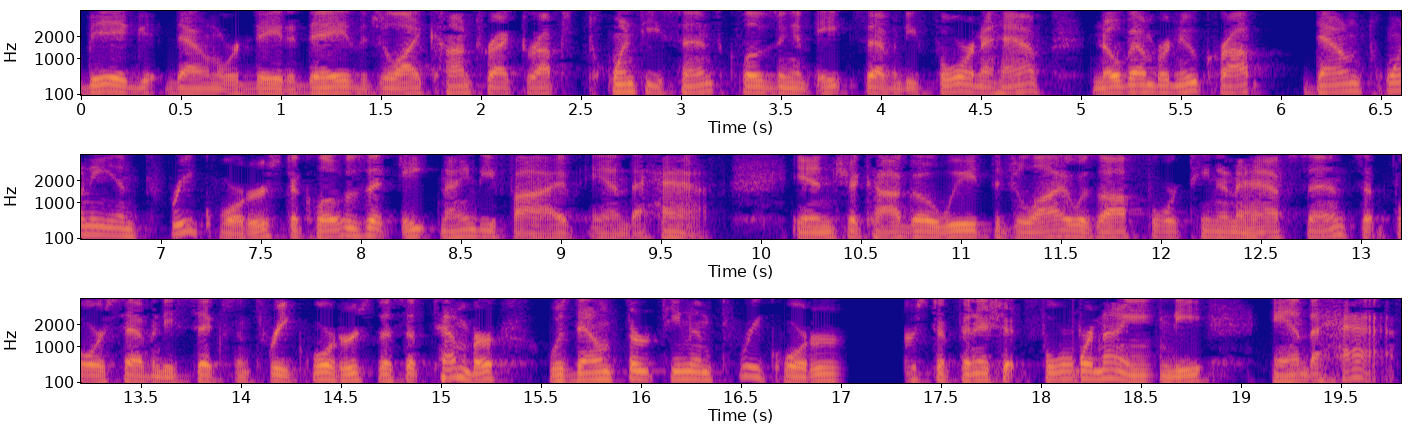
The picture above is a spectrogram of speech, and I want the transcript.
big downward day to day. The July contract dropped twenty cents, closing at eight seventy four and a half. November new crop down 20 and three quarters to close at 895 and a half. In Chicago wheat, the July was off 14 and a half cents at 476 and three quarters. The September was down 13 and three quarters to finish at 490 and a half.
